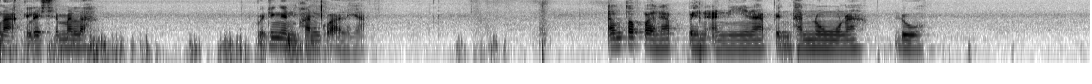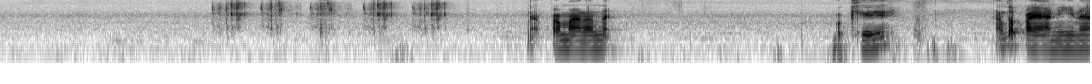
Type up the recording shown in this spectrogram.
หนักเลยใช่ไหมล่ะไม่ได้เงินพันกว่าเลยอะอันต่อไปนะครับเป็นอันนี้นะ เป็นธนูนะ ดู นะประมาณนั้นนะโอเค อันต่อไปอันนี้นะ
